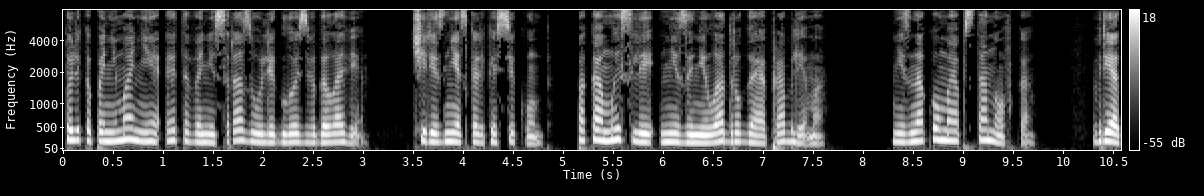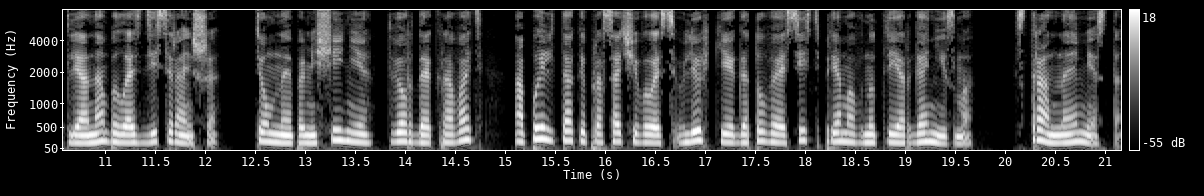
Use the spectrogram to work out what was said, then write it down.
только понимание этого не сразу улеглось в голове. Через несколько секунд, пока мысли не заняла другая проблема. Незнакомая обстановка. Вряд ли она была здесь раньше. Темное помещение, твердая кровать, а пыль так и просачивалась в легкие, готовые осесть прямо внутри организма. Странное место.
